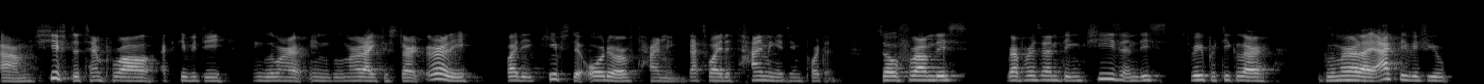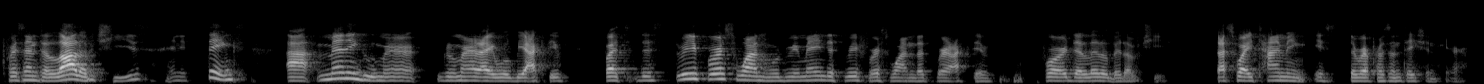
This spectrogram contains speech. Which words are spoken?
um, shift the temporal activity in, glomer in glomeruli to start early, but it keeps the order of timing. That's why the timing is important. So from this representing cheese and these three particular glomeruli active, if you present a lot of cheese and it stinks, uh, many glomer glomeruli will be active, but the three first one would remain the three first one that were active for the little bit of cheese. That's why timing is the representation here.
